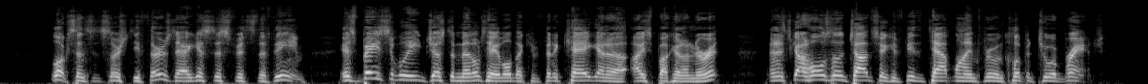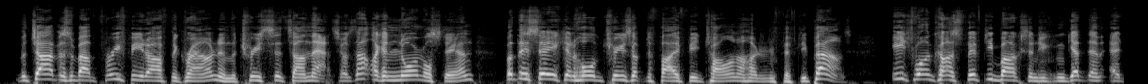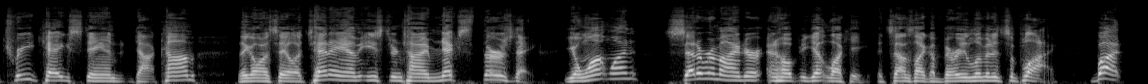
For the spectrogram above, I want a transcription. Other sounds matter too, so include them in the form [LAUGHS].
Look, since it's Thirsty Thursday, I guess this fits the theme. It's basically just a metal table that can fit a keg and an ice bucket under it, and it's got holes on the top so you can feed the tap line through and clip it to a branch. The top is about three feet off the ground, and the tree sits on that. So it's not like a normal stand, but they say it can hold trees up to five feet tall and 150 pounds. Each one costs 50 bucks, and you can get them at treekegstand.com. They go on sale at 10 a.m. Eastern Time next Thursday. You want one? Set a reminder and hope you get lucky. It sounds like a very limited supply. But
